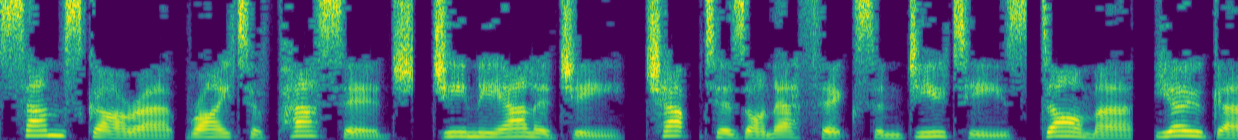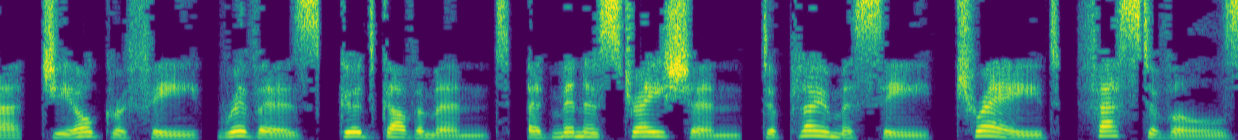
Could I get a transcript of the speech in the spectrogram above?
sanskara rite of passage, genealogy, chapters on ethics and duties dharma, yoga, geography, rivers, good government, administration, diplomacy, trade, festivals,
